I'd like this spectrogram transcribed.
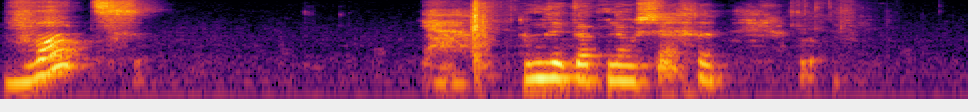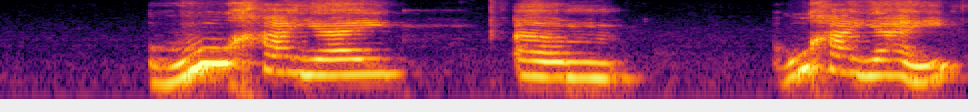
wat, ja, hoe moet ik dat nou zeggen? Hoe ga jij, ehm, hoe ga jij,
